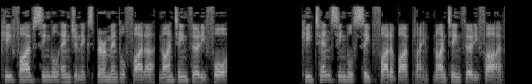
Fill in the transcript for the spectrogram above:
Ki 5 single-engine experimental fighter 1934 Ki 10 single-seat fighter biplane 1935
